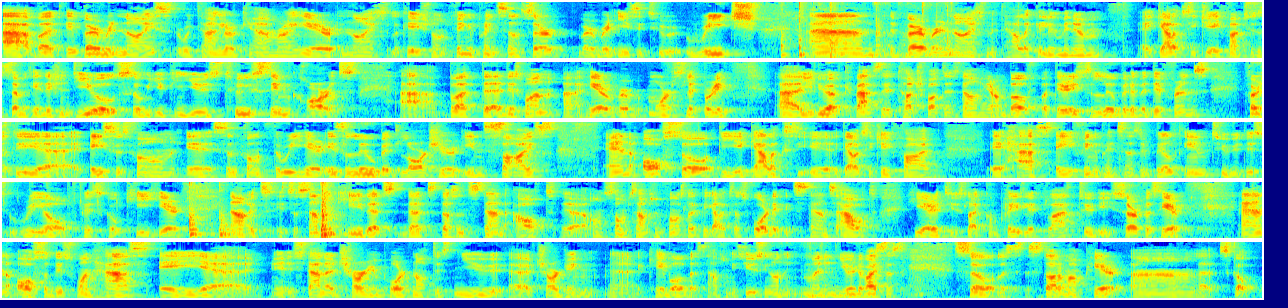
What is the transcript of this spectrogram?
Uh, but a very very nice rectangular camera here, a nice location on fingerprint sensor, very very easy to reach, and the very very nice metallic aluminum a Galaxy J5 2017 edition Duo, so you can use two SIM cards. Uh, but uh, this one uh, here very more slippery. Uh, you do have capacitive touch buttons down here on both, but there is a little bit of a difference. First, the uh, Asus phone is Zenfone 3 here is a little bit larger in size, and also the Galaxy uh, Galaxy J5 it has a fingerprint sensor built into this real physical key here. Now it's it's a Samsung key that's that doesn't stand out uh, on some Samsung phones like the Galaxy S4. It stands out here. It's just like completely flat to the surface here. And also this one has a, uh, standard charging port, not this new uh, charging uh, cable that Samsung is using on many newer devices. So let's start them up here and let's go.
